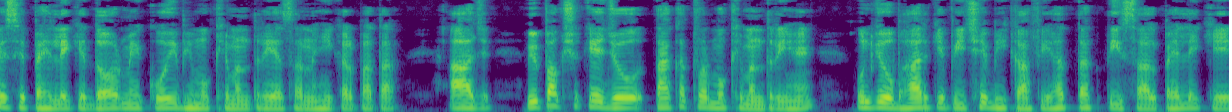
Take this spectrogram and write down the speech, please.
से पहले के दौर में कोई भी मुख्यमंत्री ऐसा नहीं कर पाता। आज विपक्ष के जो ताकतवर मुख्यमंत्री हैं उनके उभार के पीछे भी काफ़ी हद तक तीस साल पहले के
